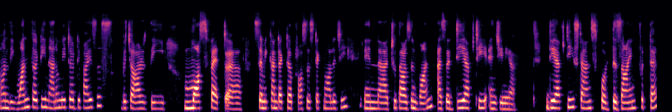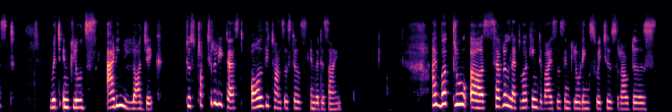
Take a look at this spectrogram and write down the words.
on the 130 nanometer devices, which are the MOSFET uh, semiconductor process technology in uh, 2001 as a DFT engineer. DFT stands for Design for Test which includes adding logic to structurally test all the transistors in the design. I've worked through uh, several networking devices, including switches, routers,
